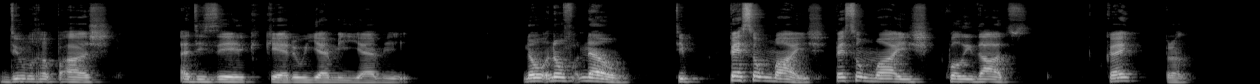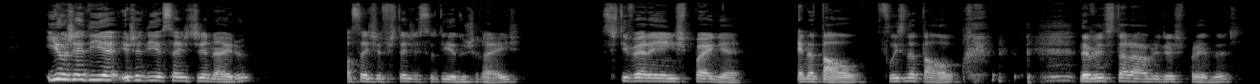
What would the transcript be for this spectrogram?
de um rapaz a dizer que quer o yummy yummy. Não, não, não. Tipo, peçam mais. Peçam mais qualidade. Ok? Pronto. E hoje é dia, hoje é dia 6 de janeiro. Ou seja, festeja-se o dia dos reis. Se estiverem em Espanha, é Natal. Feliz Natal. Devem estar a abrir as prendas.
